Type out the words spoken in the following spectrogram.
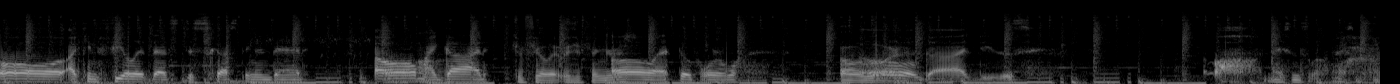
Oh, I can feel it. That's disgusting and bad. Oh my god. You can feel it with your fingers. Oh, that feels horrible. Oh, Lord. Oh god, Jesus. Oh, nice and slow. Nice and slow.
